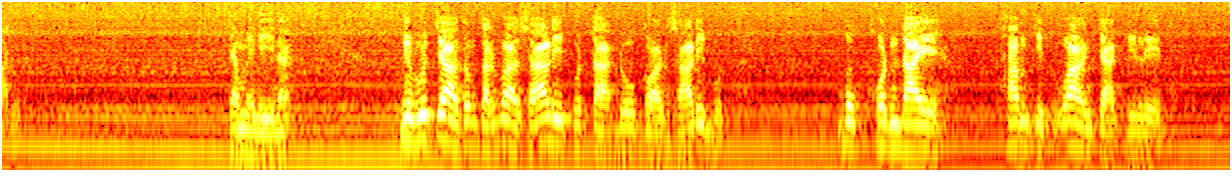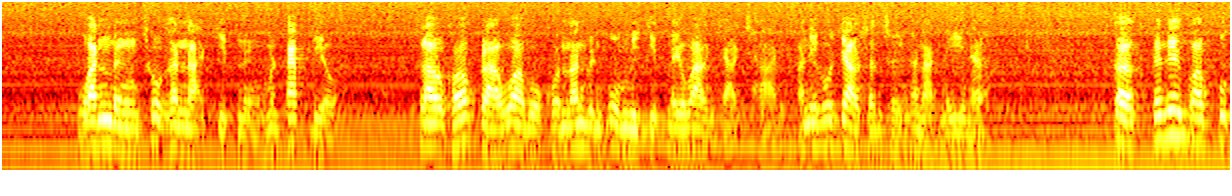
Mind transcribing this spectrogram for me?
านจำไม่ดีนะที่พระเจ้าทรงตรัสว่าสารีบุตรตะดูก่อนสารีบุตร บุคคลใดทำจิตว่างจากกิเลส วันหนึ่งชั่วขณะจิตหนึ่ง มันแป๊บเดียว เราขอกล่าวว่าบุคคลนั้นเป็นผู้มีจิตไม่ว่างจากฌาน อันนี้พระเจ้าสรรเสริญขนาดนี้นะ ก็ทีนี้มาพูด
